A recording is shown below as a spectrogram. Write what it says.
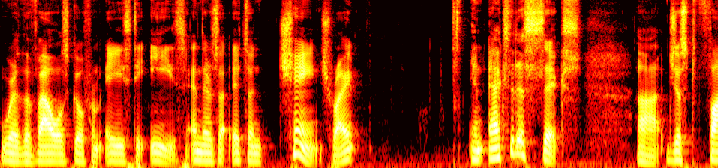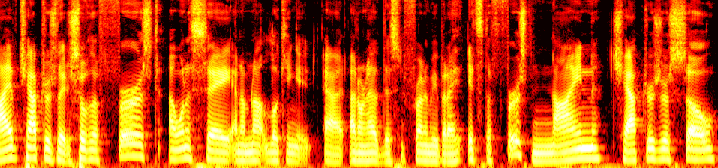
where the vowels go from A's to E's, and there's a, it's a change, right? In Exodus 6, uh, just five chapters later. So the first, I want to say, and I'm not looking at, at I don't have this in front of me, but I, it's the first nine chapters or so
